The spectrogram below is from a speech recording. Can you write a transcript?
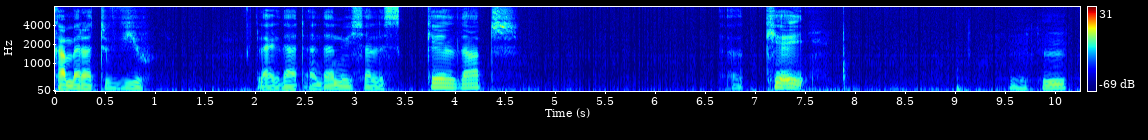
camera to view like that. And then we shall scale that. Okay. Mm -hmm.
